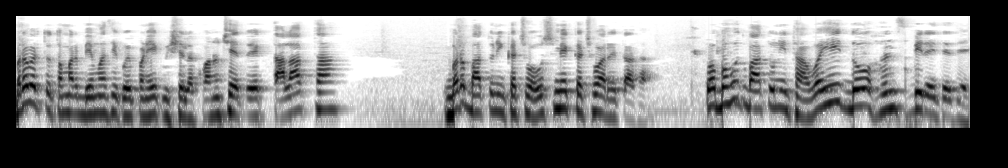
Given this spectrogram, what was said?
बराबर तो તમારે બેમાંથી કોઈ પણ એક વિષય લખવાનું છે તો એક તાલાબ था बराबर बातूनी कछुआ उसमें एक कछुआ रहता था वह बहुत बातूनी था वही दो हंस भी रहते थे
